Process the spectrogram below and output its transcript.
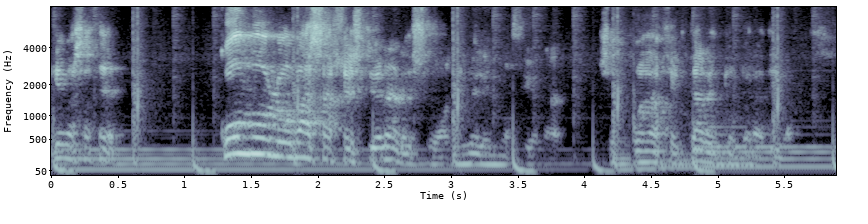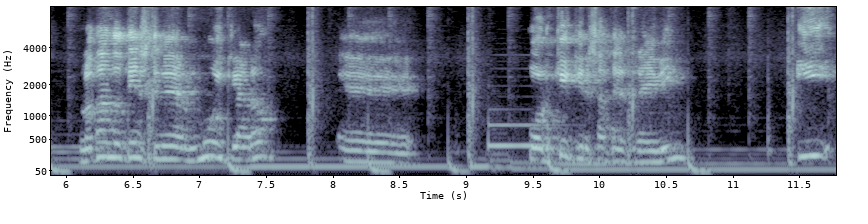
¿Qué vas a hacer? ¿Cómo lo vas a gestionar eso a nivel emocional? Se puede afectar en tu operativa. Por lo tanto, tienes que tener muy claro eh, por qué quieres hacer trading y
